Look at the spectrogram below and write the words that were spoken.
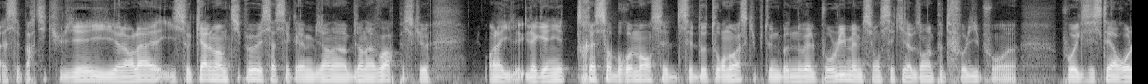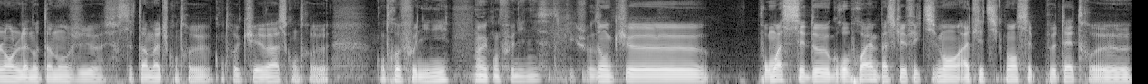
assez particulier. Il- alors là, il se calme un petit peu et ça, c'est quand même bien, à- bien à voir parce que voilà, il, il a gagné très sobrement ces, ces deux tournois, ce qui est plutôt une bonne nouvelle pour lui, même si on sait qu'il a besoin un peu de folie pour, euh, pour exister. À Roland, on l'a notamment vu sur certains matchs contre, contre Cuevas, contre, contre Fonini. Ouais, contre Fonini, c'est quelque chose. Donc, euh, pour moi, c'est deux gros problèmes parce qu'effectivement, athlétiquement, c'est peut-être euh,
